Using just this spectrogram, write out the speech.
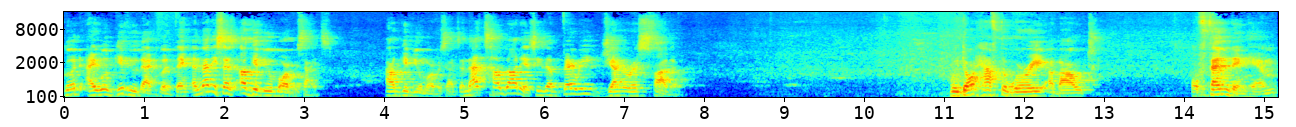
good, I will give you that good thing. And then he says, I'll give you more besides. I'll give you more besides. And that's how God is. He's a very generous Father. We don't have to worry about offending Him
